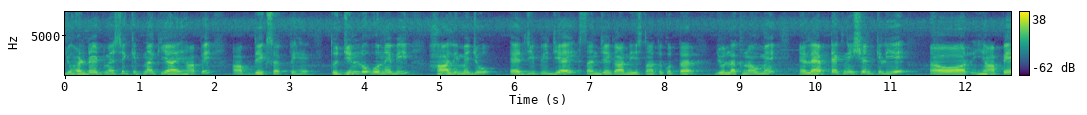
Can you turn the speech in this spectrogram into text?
जो हंड्रेड में से कितना किया है यहाँ पे आप देख सकते हैं। तो जिन लोगों ने भी हाल ही में जो एच संजय गांधी स्नातकोत्तर, जो लखनऊ में लैब टेक्नीशियन के लिए और यहाँ पे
